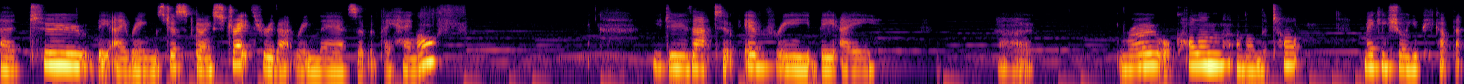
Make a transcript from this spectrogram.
add two BA rings, just going straight through that ring there so that they hang off. You do that to every BA uh, row or column along the top, making sure you pick up that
